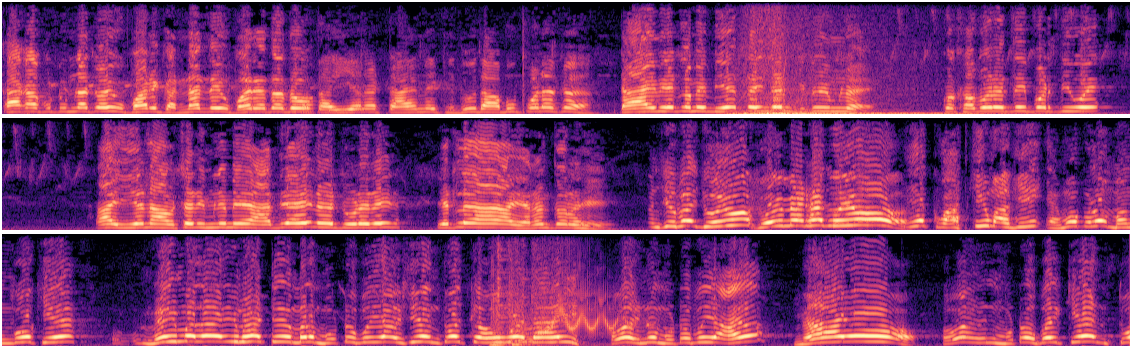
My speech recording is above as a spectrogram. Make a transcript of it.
કાકા કુટુંબના તો ઊભા રહી ઘરના જ નહીં ઊભા રહેતા તો. અહીંયા ટાઈમે કીધું દાબુ પડે કે? ટાઈમ એટલે મેં બે ત્રણ જણ કીધું એમને. કોઈ ખબર જ નહીં પડતી હોય. આ ઈયના અવસર એમને મેં આદ્યા હે ને જોડે રહીને. એટલે આ હેરાન કરે છે. અંજુભાઈ જોયું? જોયું બેઠા જોયું? એક વાતકી માગી એમાં પેલો મંગો કે નહીં મળે એ માટે મારા મોટો ભાઈ આવશે ને તો જ કહું થાય હવે એનો મોટો ભાઈ આવ્યો ના આયો હવે મોટો ભાઈ કે તો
